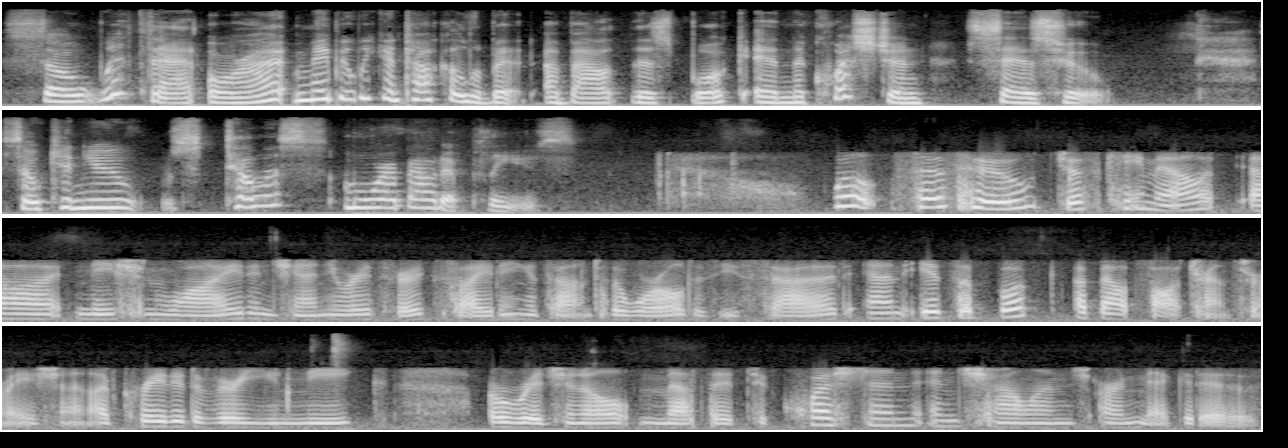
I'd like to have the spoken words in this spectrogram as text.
So, with that, Ora, maybe we can talk a little bit about this book. And the question says who? So, can you tell us more about it, please? Well, Says Who just came out uh, nationwide in January. It's very exciting. It's out into the world, as you said. And it's a book about thought transformation. I've created a very unique, original method to question and challenge our negative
